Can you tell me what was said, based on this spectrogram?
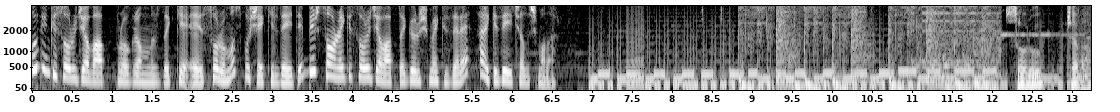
Bugünkü soru cevap programımızdaki e, sorumuz bu şekildeydi. Bir sonraki soru cevapta görüşmek üzere. Herkese iyi çalışmalar. Soru cevap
